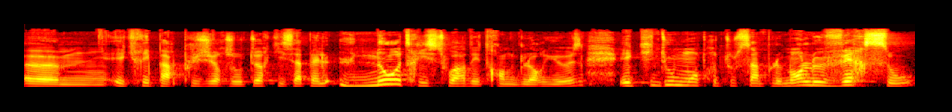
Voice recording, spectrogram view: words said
euh, écrit par plusieurs auteurs qui s'appelle Une autre histoire des Trente Glorieuses et qui nous montre tout simplement le verso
